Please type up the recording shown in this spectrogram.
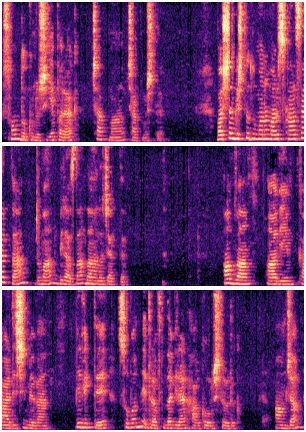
son dokunuşu yaparak çakmağı çakmıştı. Başlangıçta dumana maruz kalsak da duman birazdan dağılacaktı. Ablam, abim, kardeşim ve ben birlikte sobanın etrafında birer halka oluşturduk. Amcam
